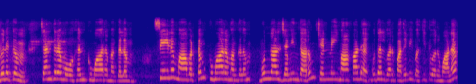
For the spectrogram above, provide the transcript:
வணக்கம். சந்திரமோகன் குமாரமங்கலம். சேலம் மாவட்டம் குமாரமங்கலம் முன்னாள் ஜமீன்தாரும் சென்னை மாகாண முதல்வர் பதவி வகித்து வருமான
